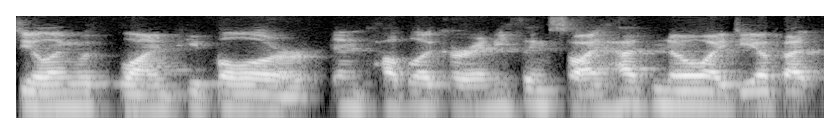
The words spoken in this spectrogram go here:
dealing with blind people or in public or anything, so I had no idea. But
